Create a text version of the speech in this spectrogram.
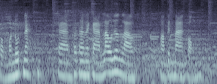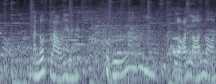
ของมนุษย์นะ การพัฒนาการเล่าเรื่องราวความเป็นมาของมนุษย์เราเนี่ยนะฮะโอ้โหหลอนหลอนหลอน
